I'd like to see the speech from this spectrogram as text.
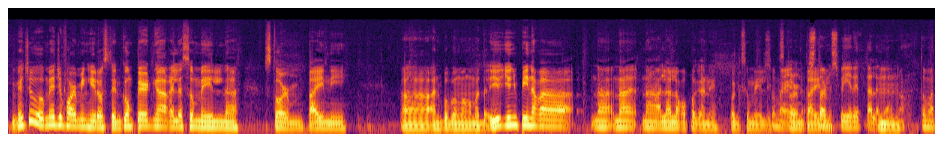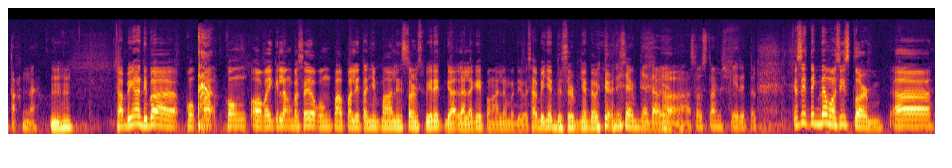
Medyo, medyo farming heroes din. Compared nga kay Sumail na Storm, Tiny, ah, ano pa ba mga mad- y- yun yung pinaka na, na, naalala ko pag ano eh, pag Sumail. eh. Sumail. Storm, Tiny. Storm spirit talaga, Mhm. no? Tumatak na. Mhm. Sabi nga, di ba, kung, pa- kung okay ka lang ba sa'yo, kung papalitan yung pangalan Storm Spirit, ga- lalagay pangalan mo, di ba? Sabi niya, deserve niya daw yan. Deserve niya daw yan. Ah. ah. So, Storm Spirit. tal- Kasi tignan mo si Storm, ah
